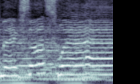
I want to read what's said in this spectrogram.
makes us sway,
